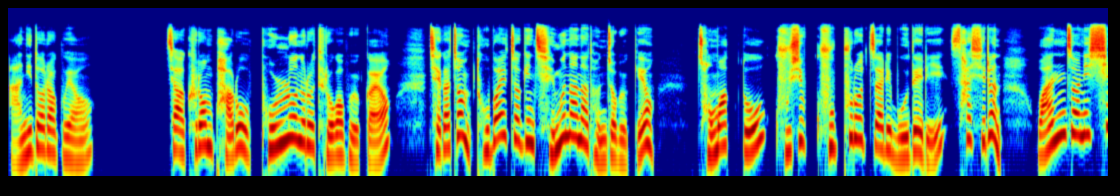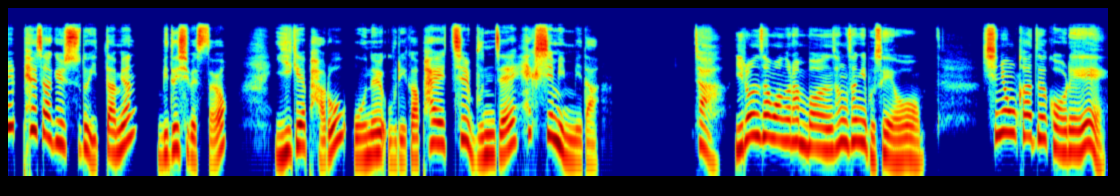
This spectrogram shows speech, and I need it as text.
아니더라고요. 자, 그럼 바로 본론으로 들어가 볼까요? 제가 좀 도발적인 질문 하나 던져볼게요. 정확도 99%짜리 모델이 사실은 완전히 실패작일 수도 있다면 믿으시겠어요? 이게 바로 오늘 우리가 파헤칠 문제의 핵심입니다. 자, 이런 상황을 한번 상상해 보세요. 신용카드 거래의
